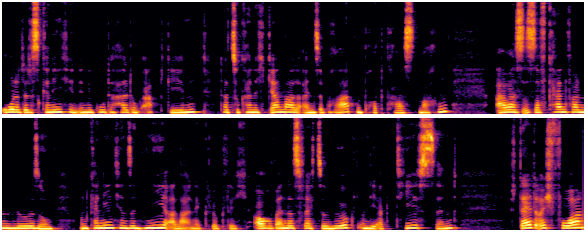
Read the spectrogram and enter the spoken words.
oder das Kaninchen in eine gute Haltung abgeben. Dazu kann ich gerne mal einen separaten Podcast machen. Aber es ist auf keinen Fall eine Lösung. Und Kaninchen sind nie alleine glücklich, auch wenn das vielleicht so wirkt und die aktiv sind. Stellt euch vor,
